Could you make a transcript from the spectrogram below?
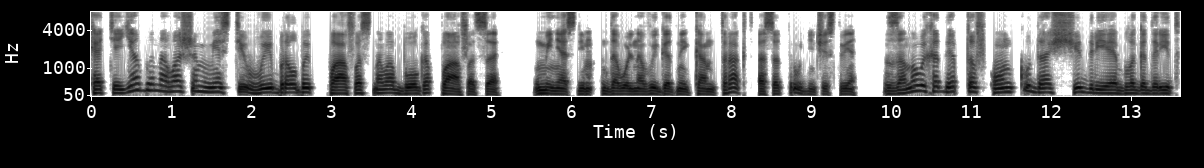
«Хотя я бы на вашем месте выбрал бы пафосного бога пафоса. У меня с ним довольно выгодный контракт о сотрудничестве. За новых адептов он куда щедрее благодарит.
